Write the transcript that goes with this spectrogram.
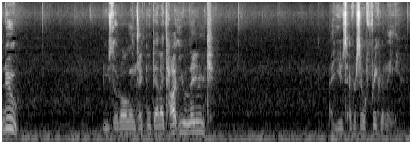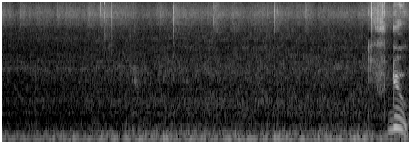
New. Use the rolling technique that I taught you, Link. I use ever so frequently. New.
